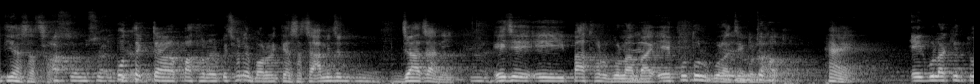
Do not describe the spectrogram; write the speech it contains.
ইতিহাস আছে। প্রত্যেকটা পাথরের পিছনে বড় ইতিহাস আছে। আমি যে যা জানি এই যে এই পাথরগুলা বা এই পুতুলগুলা যেগুলো হ্যাঁ এগুলা কিন্তু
